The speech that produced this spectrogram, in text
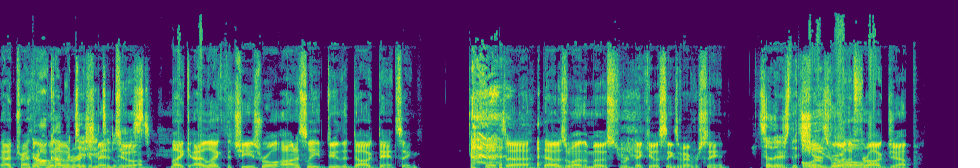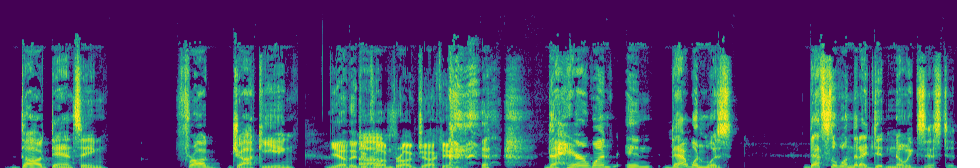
I'm trying to They're all think what I would recommend to them. Like I like the cheese roll. Honestly, do the dog dancing. That's uh that was one of the most ridiculous things I've ever seen. So there's the Or, cheese or roll, the frog jump. dog dancing, frog jockeying, Yeah, they do call Um, it frog jockeying. the hair one, and that one was. That's the one that I didn't know existed.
